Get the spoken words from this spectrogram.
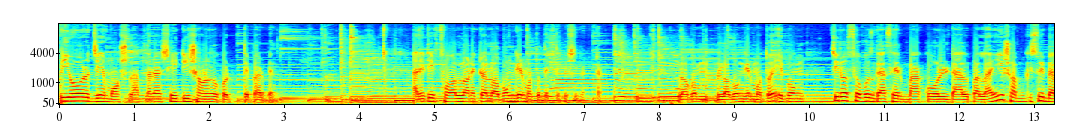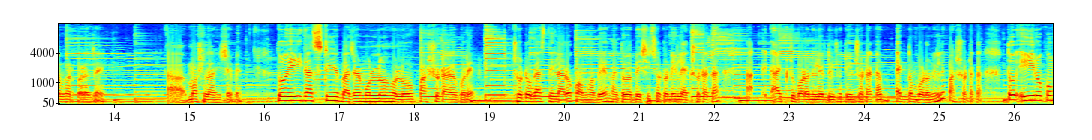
পিওর যে মশলা, আপনারা সেইটি সংগ্রহ করতে পারবেন। আর এটি ফল অনেকটা লবঙ্গের মতো দেখতে বেশিরভাগটা। লবঙ্গের মতো এবং চিরসবুজ গাছের বাকল, ডালপালা, এই সব কিছুই ব্যবহার করা যায়। মশলা হিসেবে। তো এই গাছটির বাজার মূল্য হলো পাঁচশো টাকা করে। ছোট গাছ নিলে আরও কম হবে হয়তো বা বেশি ছোট নিলে একশো টাকা একটু বড় নিলে দুইশো, তিনশো টাকা, একদম বড় নিলে পাঁচশো টাকা। তো এই রকম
